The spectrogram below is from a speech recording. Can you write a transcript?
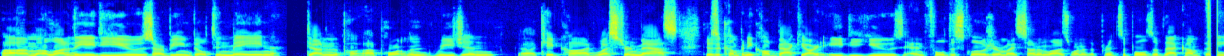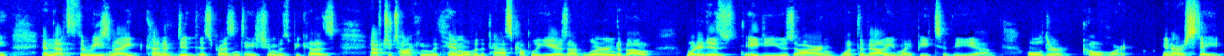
Um, a lot of the ADUs are being built in Maine down in the uh, Portland region, uh, Cape Cod, Western Mass. There's a company called Backyard ADUs, and full disclosure, my son-in-law is one of the principals of that company, and that's the reason I kind of did this presentation was because after talking with him over the past couple of years, I've learned about what it is ADUs are and what the value might be to the um, older cohort in our state.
